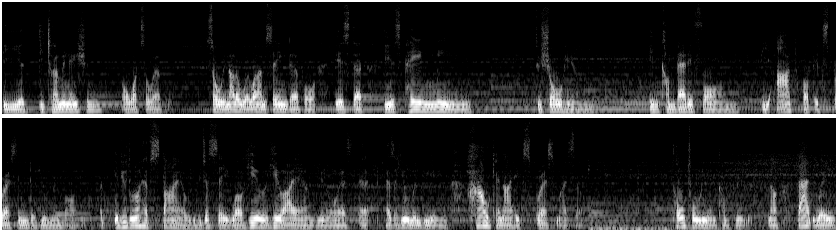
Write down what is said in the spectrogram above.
be it determination, or whatsoever. So, in other words, what I'm saying, therefore, is that he is paying me to show him in combative form the art of expressing the human body. But if you do not have style, if you just say, well, here, here I am, you know, as, as a human being, how can I express myself? Totally and completely. Now, that way,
